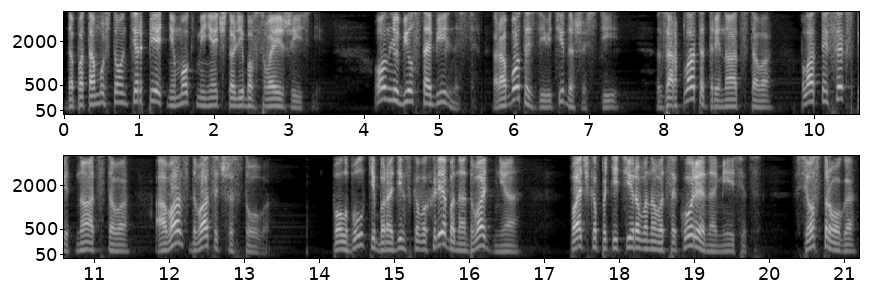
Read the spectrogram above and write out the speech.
Да потому что он терпеть не мог менять что-либо в своей жизни. Он любил стабильность. Работа с 9 до 6, зарплата 13, платный секс 15, аванс 26. Полбулки бородинского хлеба на два дня – Пачка пакетированного цикория на месяц. Все строго,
